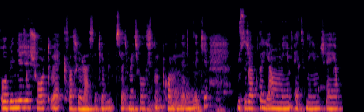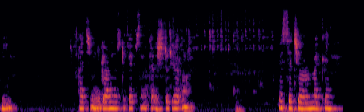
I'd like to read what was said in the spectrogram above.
Olabildiğince short ve kısa şeyler seçmeye çalıştım kombinlerimdeki. Bu sıcakta yanmayayım, etmeyeyim, şey yapmayayım. Evet şimdi gördüğünüz gibi hepsini karıştırıyorum. Ve seçiyorum. Bekleyin.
